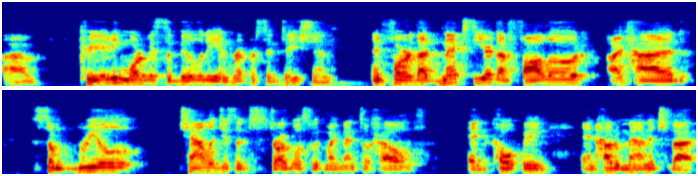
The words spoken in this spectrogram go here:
uh, creating more visibility and representation and for that next year that followed i had some real challenges and struggles with my mental health and coping and how to manage that.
